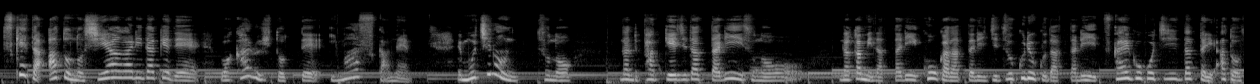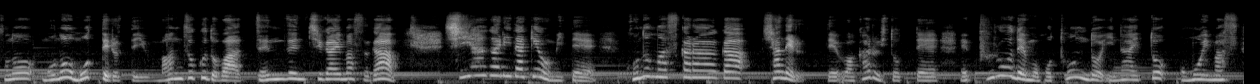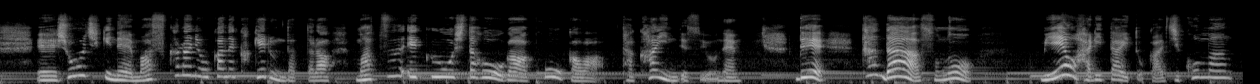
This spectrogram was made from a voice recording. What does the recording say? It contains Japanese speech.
つけた後の仕上がりだけでわかる人っていますかね？もちろん、その、なんでパッケージだったり、その、中身だったり、効果だったり、持続力だったり、使い心地だったり、あとそのものを持ってるっていう満足度は全然違いますが、仕上がりだけを見て、このマスカラがシャネルってわかる人ってえプロでもほとんどいないと思います、えー、正直ねマスカラにお金かけるんだったら松エクをした方が効果は高いんですよね。でただその見栄を張りたいとか自己満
